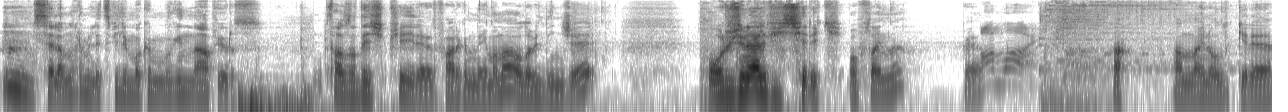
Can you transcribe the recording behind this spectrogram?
Selamlar millet. Bilin bakın bugün ne yapıyoruz. Fazla değişik bir şey değil evet farkındayım ama olabildiğince orijinal bir içerik. Offline mı? Online. Online olduk geri.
